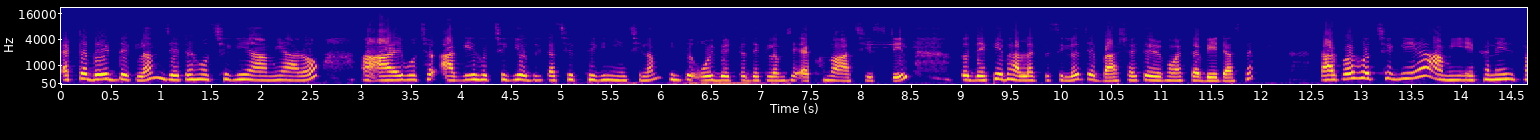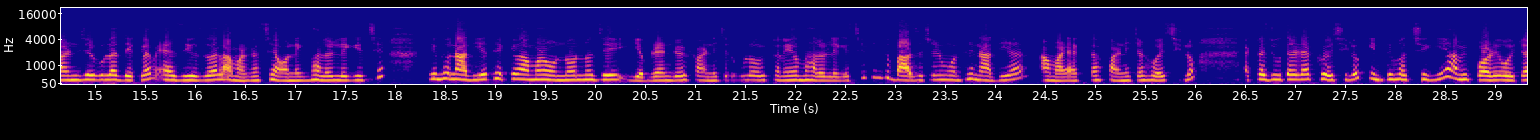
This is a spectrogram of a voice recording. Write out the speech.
একটা বেড দেখলাম, যেটা হচ্ছে গিয়ে আমি আরও আড়াই বছর আগে হচ্ছে গিয়ে ওদের কাছে থেকে নিয়েছিলাম। কিন্তু ওই বেডটা দেখলাম যে এখনও আছে স্টিল। তো দেখেই ভালো লাগতেছিল যে বাসায় তো এরকম একটা বেড আছে। তারপর হচ্ছে গিয়ে আমি এখানে ফার্নিচারগুলা দেখলাম অ্যাজ ইউজুয়াল আমার কাছে অনেক ভালো লেগেছে। কিন্তু নাদিয়া থেকেও আমার অন্য, অন্য যে ইয়ে ব্র্যান্ডের ফার্নিচারগুলো ওইখানেও ভালো লেগেছে। কিন্তু বাজেটের মধ্যে নাদিয়ার আমার একটা ফার্নিচার হয়েছিল। একটা জুতার র‍্যাক হয়েছিল। কিন্তু হচ্ছে গিয়ে আমি পরে ওইটা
